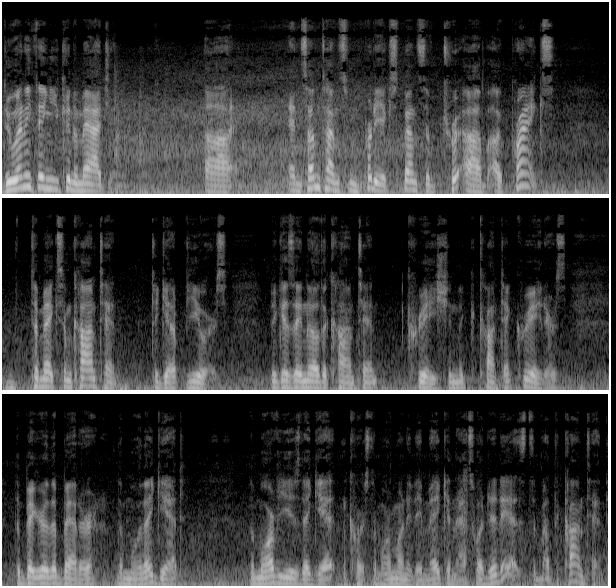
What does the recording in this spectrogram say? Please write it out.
do anything you can imagine. Uh, and sometimes some pretty expensive uh, uh, pranks to make some content to get viewers because they know the content creation, the content creators, the bigger the better, the more they get, the more views they get, of course the more money they make, and that's what it is. It's about the content.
